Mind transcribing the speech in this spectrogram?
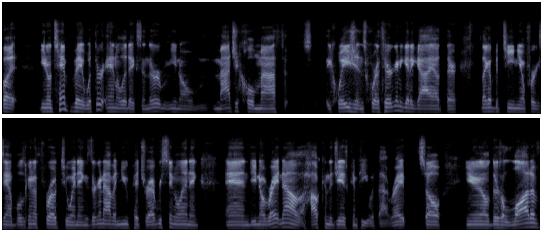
But, you know, Tampa Bay, with their analytics and their, you know, magical math equations where they're going to get a guy out there like a Patino, for example, is going to throw two innings. They're going to have a new pitcher every single inning. And, you know, right now, how can the Jays compete with that, right? So, you know, there's a lot of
